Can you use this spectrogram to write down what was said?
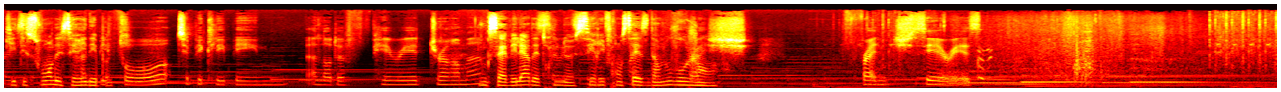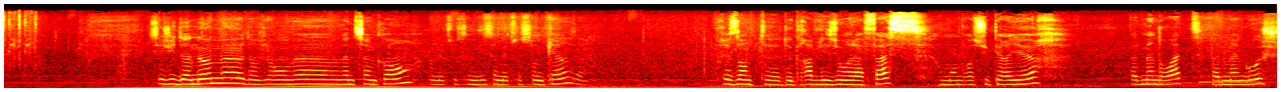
qui étaient souvent des séries d'époque. Donc ça avait l'air d'être une série française d'un nouveau genre. Il s'agit d'un homme d'environ 20-25 ans, 1m70, 1m75 présente de graves lésions à la face, au membre supérieur. Pas de main droite, pas de main gauche,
